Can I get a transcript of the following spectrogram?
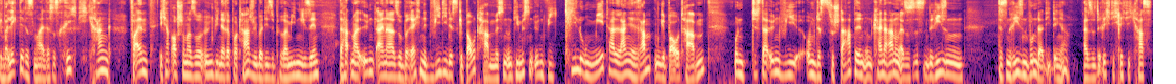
Überleg dir das mal, das ist richtig krank. Vor allem, ich habe auch schon mal so irgendwie eine Reportage über diese Pyramiden gesehen. Da hat mal irgendeiner so berechnet, wie die das gebaut haben müssen. Und die müssen irgendwie kilometerlange Rampen gebaut haben. Und das da irgendwie, um das zu stapeln und keine Ahnung. Also es ist ein riesen, das ist ein Riesenwunder, die Dinger. Also richtig, richtig krass.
